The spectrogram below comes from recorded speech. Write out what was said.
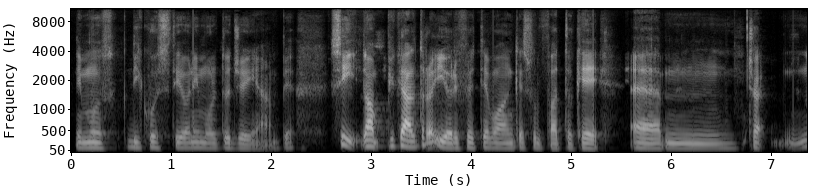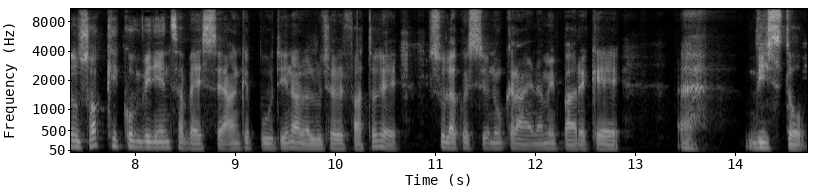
di, mos- di questioni molto J ampie. Sì, no, più che altro io riflettevo anche sul fatto che ehm, cioè, non so che convenienza avesse anche Putin alla luce del fatto che sulla questione ucraina mi pare che, eh, visto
